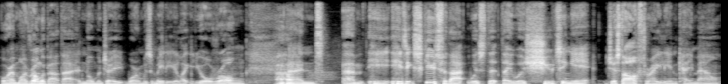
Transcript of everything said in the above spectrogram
Or am I wrong about that? And Norman J. Warren was immediately like, "You're wrong," and um, he his excuse for that was that they were shooting it just after Alien came out.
